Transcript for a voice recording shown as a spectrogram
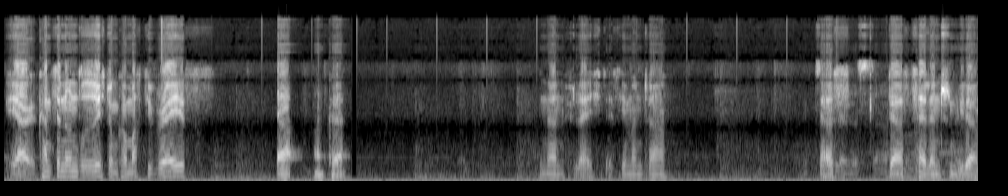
ja, kannst in unsere Richtung kommen, mach die Brace Ja, okay. und dann vielleicht ist jemand da. Da ist, da. ist Talent schon wieder.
